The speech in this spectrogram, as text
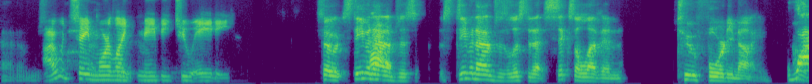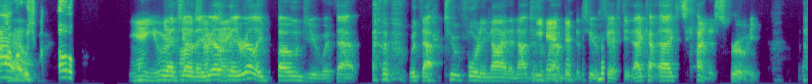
adams I would say more like maybe 280. so Steven Wow. adams is Steven adams is listed at 6'11 249 Wow, I was Yeah, you were. yeah, Joe, close, they okay. really they really boned you with that with that 249 and not just Yeah. rounding to 250. That ki- that's kind of screwy.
